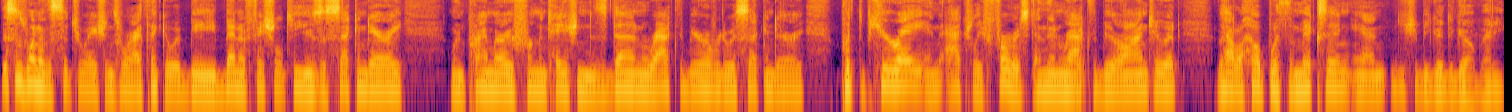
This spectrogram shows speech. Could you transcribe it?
this is one of the situations where I think it would be beneficial to use a secondary when primary fermentation is done, rack the beer over to a secondary, put the puree in actually first, and then rack the beer onto it. That'll help with the mixing, and you should be good to go, buddy.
